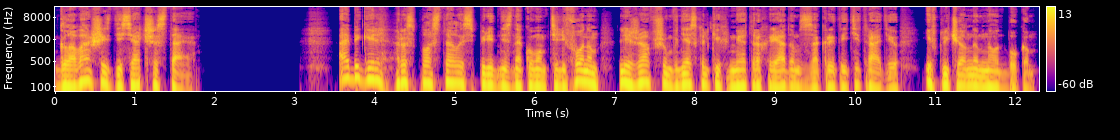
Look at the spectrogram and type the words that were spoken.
Глава 66 Абигель распласталась перед незнакомым телефоном, лежавшим в нескольких метрах рядом с закрытой тетрадью и включенным ноутбуком.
